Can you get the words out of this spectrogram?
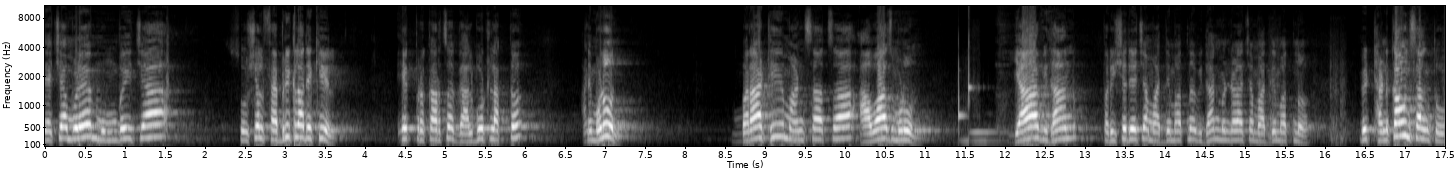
त्याच्यामुळे मुंबईच्या सोशल फॅब्रिकला देखील एक प्रकारचं गालबोट लागतं. आणि म्हणून मराठी माणसाचा आवाज म्हणून या विधान परिषदेच्या माध्यमातून विधानमंडळाच्या माध्यमातनं मी ठणकावून सांगतो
